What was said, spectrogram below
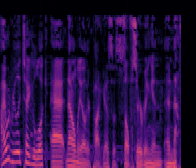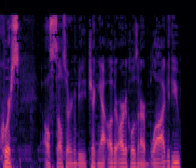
I would really take a look at not only other podcasts, that's self-serving and, and of course, also self-serving will be checking out other articles in our blog. If you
